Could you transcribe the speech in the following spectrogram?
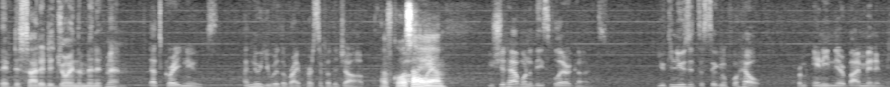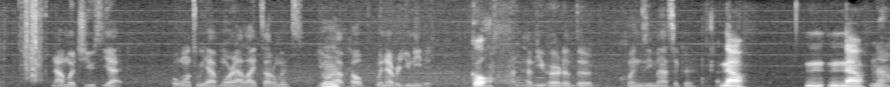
They've decided to join the Minutemen. That's great news. I knew you were the right person for the job. Of course By I way, am. You should have one of these flare guns. You can use it to signal for help from any nearby Minutemen. Not much use yet, but once we have more allied settlements, you'll Mhm. have help whenever you need it. Cool. Have you heard of the Quincy massacre? No. N no. No.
